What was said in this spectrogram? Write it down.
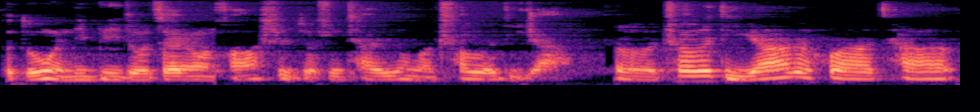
很多稳定币都在用的方式，就是它用了超额抵押。呃，超额抵押的话，它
